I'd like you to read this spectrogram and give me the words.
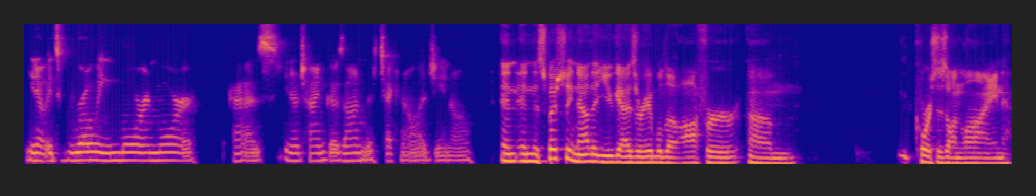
you know it's growing more and more as you know time goes on with technology and all. And and especially now that you guys are able to offer um, courses online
